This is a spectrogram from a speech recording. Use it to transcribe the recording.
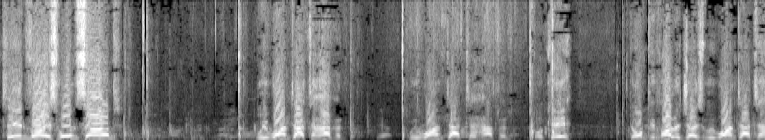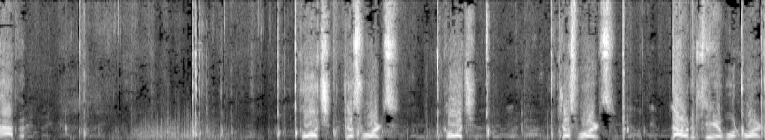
Clean voice, one sound. We want that to happen. We want that to happen. Okay? Don't apologise. We want that to happen. Coach, just words. Coach, just words. Loud and clear, one word.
